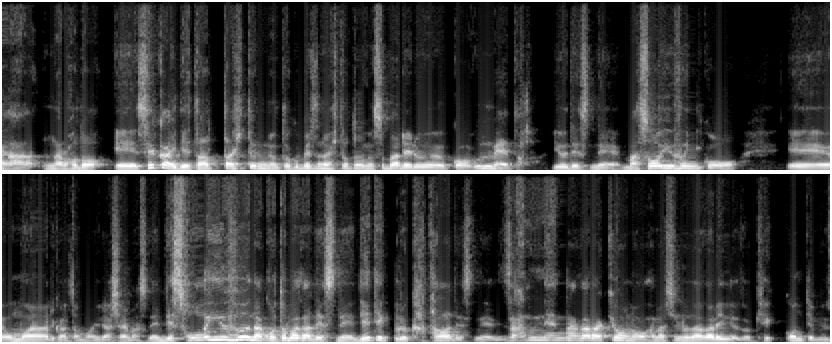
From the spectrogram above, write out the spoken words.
あなるほど、えー、世界でたった一人の特別な人と結ばれるこう運命というですね、まあ、そういうふうにこう、えー、思われる方もいらっしゃいますね。で、そういうふうな言葉がですね出てくる方はですね、残念ながら今日のお話の流れで言うと結婚って難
